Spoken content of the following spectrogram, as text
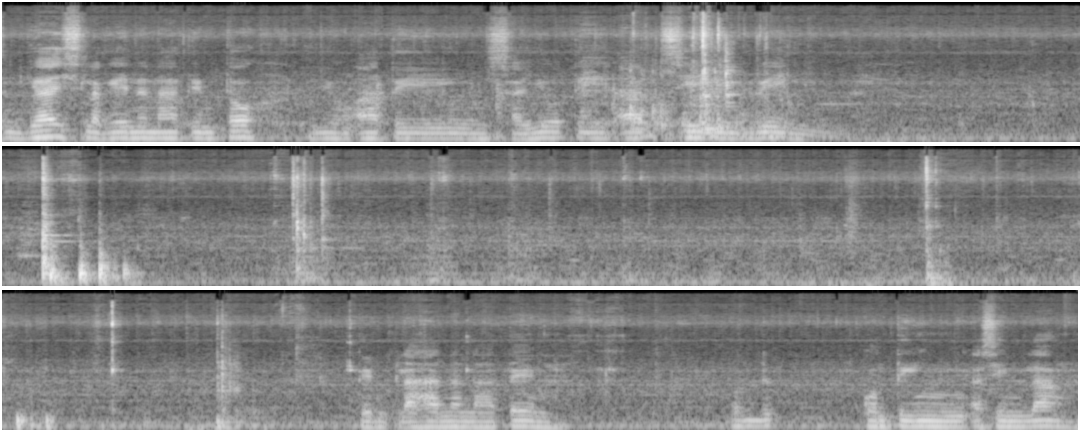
And guys, lagay na natin to, yung ating sayote at sili green. Timplahan na natin. Konting asin lang.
